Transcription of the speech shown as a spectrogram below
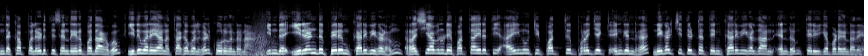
இந்த கப்பல் எடுத்து சென்று இருப்பதாகவும் இதுவரையான தகவல்கள் கூறுகின்றன. இந்த இரண்டு பெரும் கருவிகளும் ரஷ்யாவினுடைய பத்தாயிரத்தி ஐநூற்றி பத்து புரொஜெக்ட் என்கின்ற நிகழ்ச்சி திட்டத்தின் கருவிகள் தான் என்றும் தெரிவிக்கப்படுகின்றது.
